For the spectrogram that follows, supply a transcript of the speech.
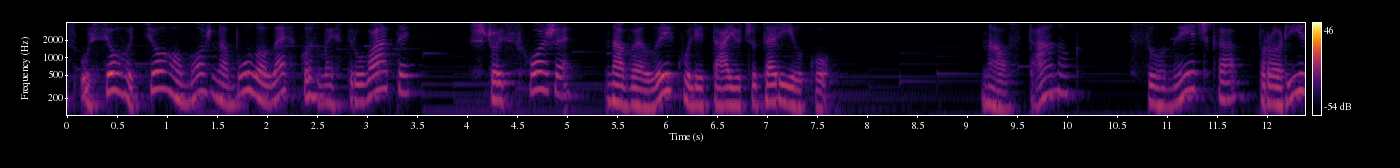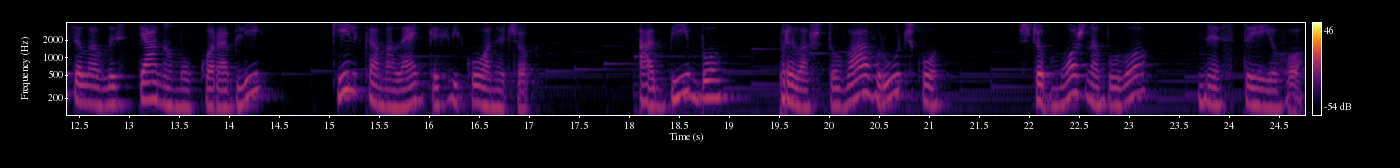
З усього цього можна було легко змайструвати щось схоже на велику літаючу тарілку. Наостанок суничка прорізала в листяному кораблі кілька маленьких віконечок, а бібо прилаштував ручку, щоб можна було нести його.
